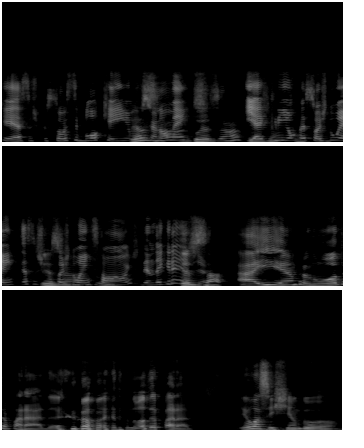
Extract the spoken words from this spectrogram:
que essas pessoas se bloqueiem emocionalmente. Exato, exato. E aí exato. criam pessoas doentes, e essas pessoas doentes estão onde? Dentro da igreja. Exato. Aí entra numa outra parada. entra numa outra parada. Eu assistindo.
